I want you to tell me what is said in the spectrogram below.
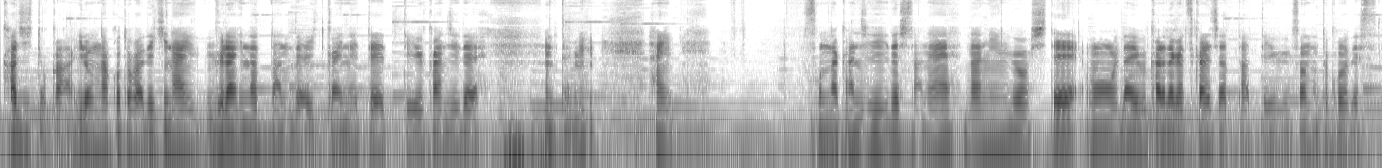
家事とかいろんなことができないぐらいになったんで一回寝てっていう感じで本当にはい。そんな感じでしたね。ランニングをして、もうだいぶ体が疲れちゃったっていう、そんなところです。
